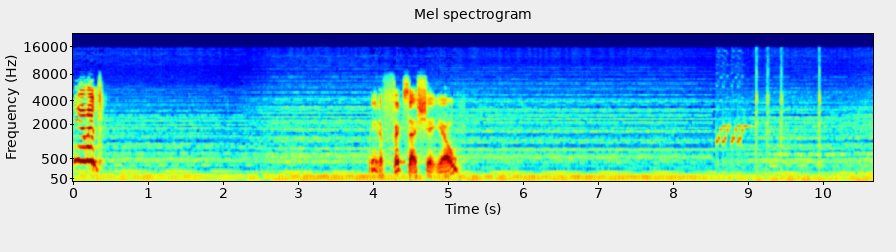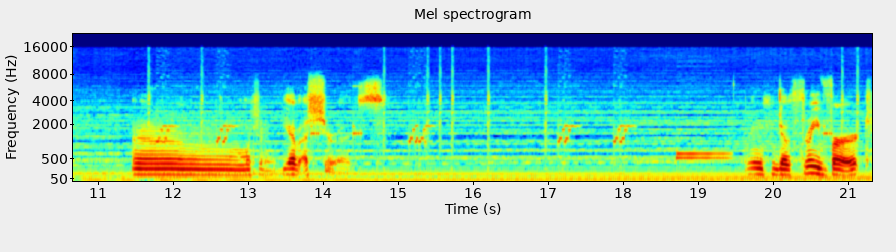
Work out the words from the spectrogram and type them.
Damn it! Need to fix that shit, yo. Um? You have assurance. You can go three vert.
